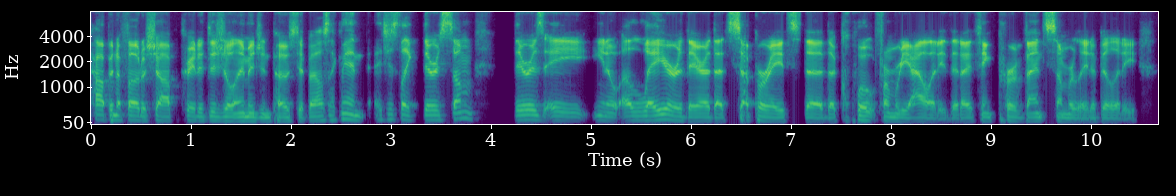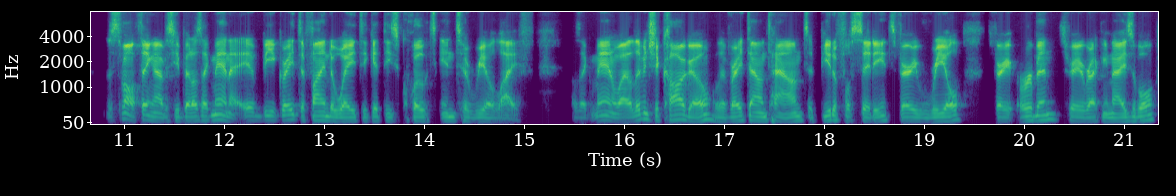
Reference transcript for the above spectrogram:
hop into Photoshop, create a digital image and post it. But I was like, man, it's just like there is some there is a you know a layer there that separates the the quote from reality that I think prevents some relatability. A small thing, obviously, but I was like, man, it'd be great to find a way to get these quotes into real life. I was like, man, while I live in Chicago, I live right downtown. It's a beautiful city. It's very real. It's very urban. It's very recognizable.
